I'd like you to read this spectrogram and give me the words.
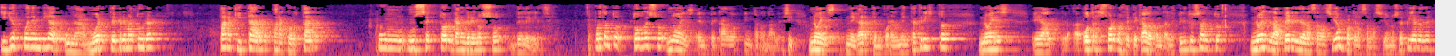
y Dios puede enviar una muerte prematura para quitar, para cortar un, sector gangrenoso de la iglesia. Por tanto, todo eso no es el pecado imperdonable. Es decir, no es negar temporalmente a Cristo, no es eh, otras formas de pecado contra el Espíritu Santo, no es la pérdida de la salvación, porque la salvación no se pierde,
